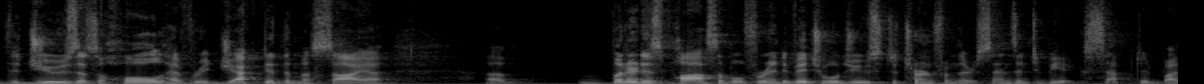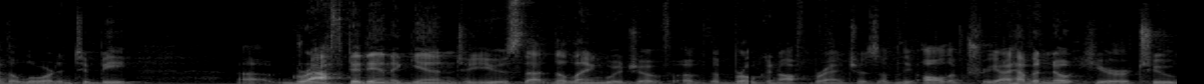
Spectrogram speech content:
the Jews as a whole have rejected the Messiah. Uh, but it is possible for individual Jews to turn from their sins and to be accepted by the Lord and to be uh, grafted in again, to use that the language of, of the broken off branches of the olive tree. I have a note here to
